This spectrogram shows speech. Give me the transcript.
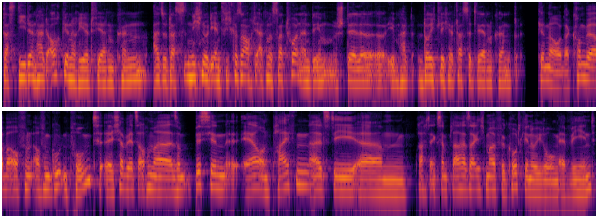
dass die dann halt auch generiert werden können. Also dass nicht nur die Entwickler, sondern auch die Administratoren an dem Stelle äh, eben halt deutlich entlastet werden können. Genau, da kommen wir aber auf, auf einen guten Punkt. Ich habe jetzt auch immer so ein bisschen R und Python als die ähm, Prachtexemplare, sage ich mal, für Codegenerierung erwähnt.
